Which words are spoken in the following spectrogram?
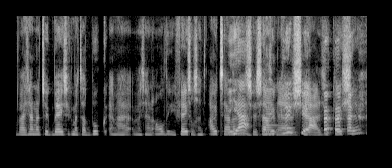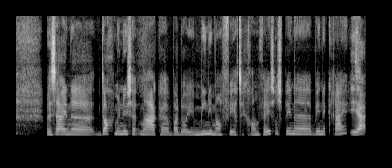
wij zijn natuurlijk bezig met dat boek en wij, wij zijn al die vezels aan het uittellen. Ja, dus we dat is zijn, een eh, klusje. ja, dat is een klusje. we zijn dagmenu's aan het maken waardoor je minimaal 40 gram vezels binnen, binnenkrijgt. Ja,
